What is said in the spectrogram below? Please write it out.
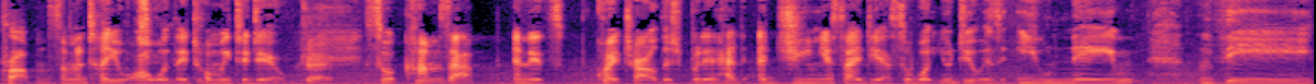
problem. So I'm going to tell you all what they told me to do. Okay. So it comes up and it's quite childish, but it had a genius idea. So what you do is you name the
